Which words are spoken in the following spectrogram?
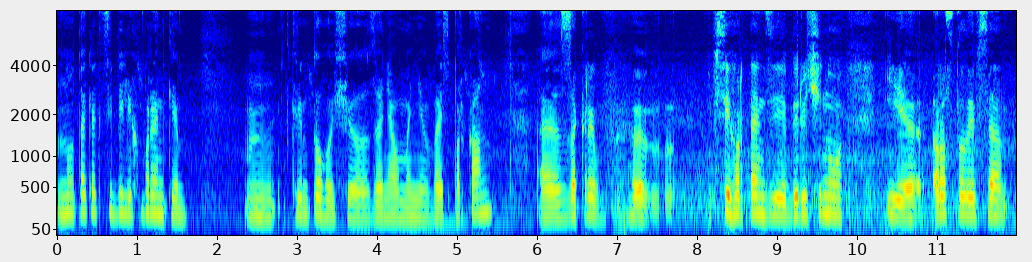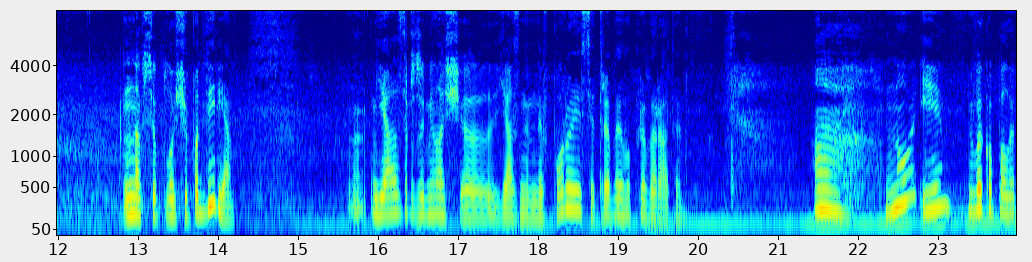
Ну, так як ці білі хмаринки Крім того, що зайняв мені весь паркан, е, закрив е, всі гортензії бірючину і розстелився на всю площу подвір'я, я зрозуміла, що я з ним не впораюсь і треба його прибирати. Ну і викопали.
